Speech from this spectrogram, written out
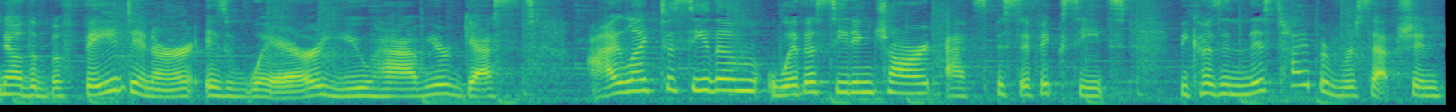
Now the buffet dinner is where you have your guests I like to see them with a seating chart at specific seats because in this type of reception,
